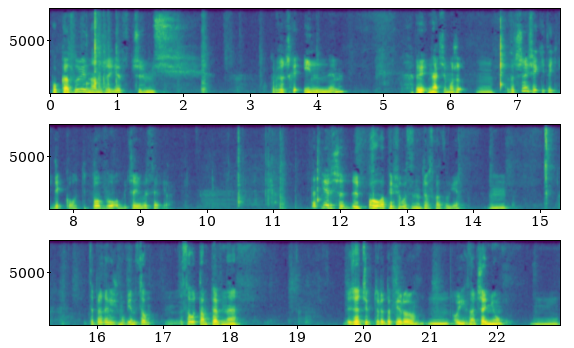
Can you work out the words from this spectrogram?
pokazuje nam, że jest czymś troszeczkę innym. Yy, inaczej, może mm, zaczyna się jakiś taki typowo obyczajowy serial. Ta pierwsza, yy, połowa pierwszego sezonu to wskazuje. Mm. Co prawda, jak już mówiłem, są, są tam pewne rzeczy, które dopiero mm, o ich znaczeniu mm,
